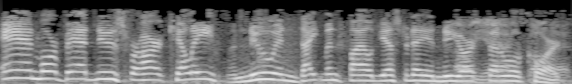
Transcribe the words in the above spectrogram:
And more bad news for R. Kelly. A new indictment filed yesterday in New York Oh, yeah, federal court. that.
